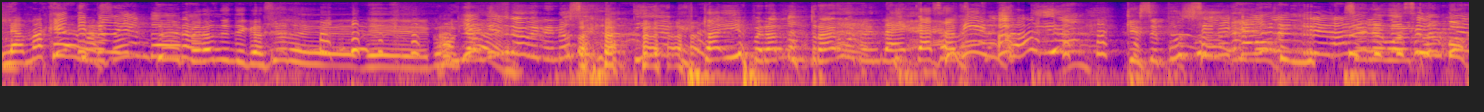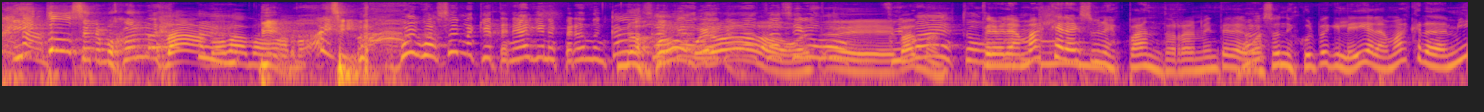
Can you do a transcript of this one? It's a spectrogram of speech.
la máscara de guasón. Estoy esperando indicaciones de. de ¿Cómo La hiedra venenosa es la tía que está ahí esperando un trago. No La del casamiento. Que se puso. Se le cayó la enredadera Se le volvió el la mojito. Se le mojó el. Vamos, vamos, Bien, vamos. sí. Fue guasón que tenía alguien esperando en casa. No, que bueno, así es, como, eh, esto. Pero la máscara es un espanto realmente del guasón. Disculpe que le diga la máscara de mí.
